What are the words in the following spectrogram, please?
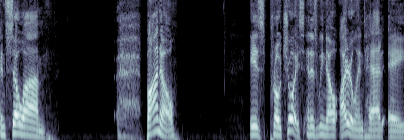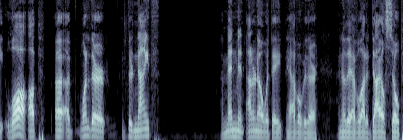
and so, um, Bono is pro choice. And as we know, Ireland had a law up, uh, uh, one of their, their ninth amendment. I don't know what they have over there. I know they have a lot of dial soap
